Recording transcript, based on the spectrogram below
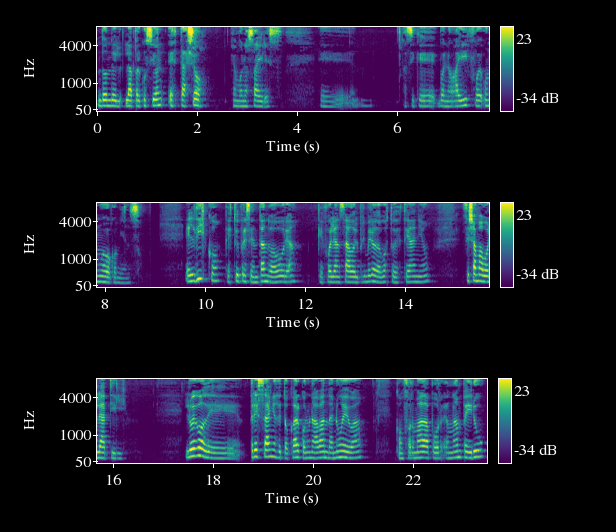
donde la percusión estalló en Buenos Aires. Eh, así que bueno, ahí fue un nuevo comienzo. El disco que estoy presentando ahora, que fue lanzado el primero de agosto de este año, se llama Volátil. Luego de tres años de tocar con una banda nueva, conformada por Hernán Peirú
